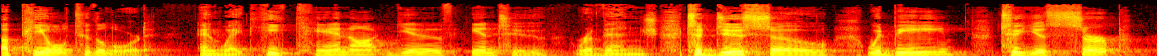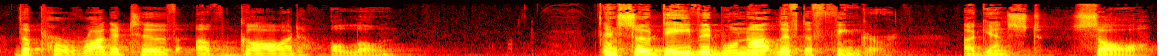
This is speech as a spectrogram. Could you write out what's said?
Appeal to the Lord and wait. He cannot give into revenge. To do so would be to usurp the prerogative of God alone. And so David will not lift a finger against Saul.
